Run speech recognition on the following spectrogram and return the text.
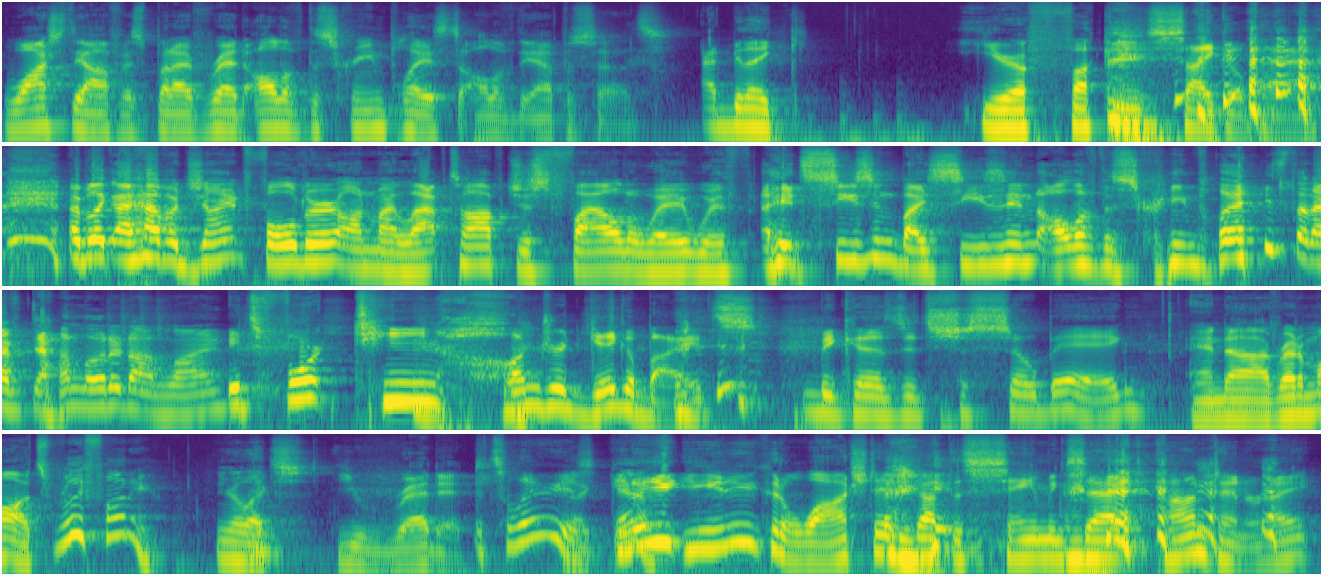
watched the office but i've read all of the screenplays to all of the episodes. I'd be like, you're a fucking psychopath. i'd be like i have a giant folder on my laptop just filed away with it's season by season all of the screenplays that i've downloaded online. It's fourteen hundred gigabytes because it's just so big. and uh, i've read them all. It's really funny you're like you read it It's hilarious. Like, you know, you, you know, you could have watched it and got the same exact content, right?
